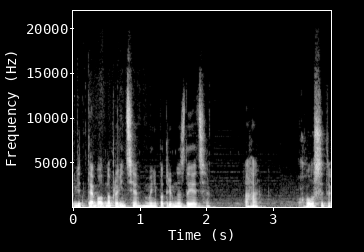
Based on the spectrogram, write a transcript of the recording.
Від тебе одна провінція мені потрібна, здається. Ага. Оголосити.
